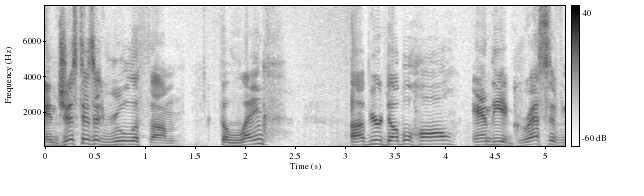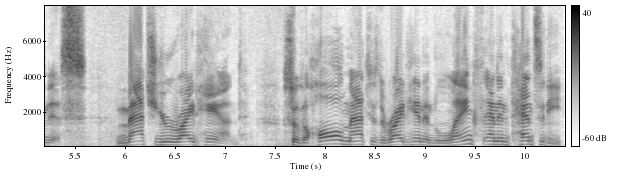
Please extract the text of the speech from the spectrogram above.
And just as a rule of thumb, the length of your double haul and the aggressiveness match your right hand. So the haul matches the right hand in length and intensity.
